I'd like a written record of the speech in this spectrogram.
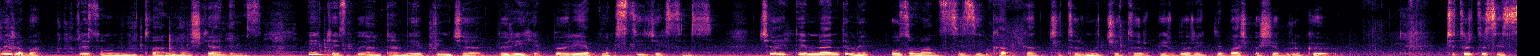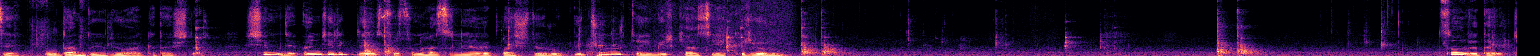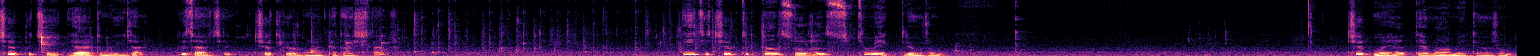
Merhaba, Rezo'nun mutfağına hoş geldiniz. Bir kez bu yöntemle yapınca böreği hep böyle yapmak isteyeceksiniz. Çay demlendi mi? O zaman sizi kat kat çıtır mı çıtır bir börekle baş başa bırakıyorum. Çıtırtı sesi buradan duyuluyor arkadaşlar. Şimdi öncelikle sosunu hazırlayarak başlıyorum. 3 yumurtayı bir kaseye kırıyorum. Sonra da çırpıcı yardımıyla güzelce çırpıyorum arkadaşlar. İyice çırptıktan sonra sütümü ekliyorum. Çırpmaya devam ediyorum.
